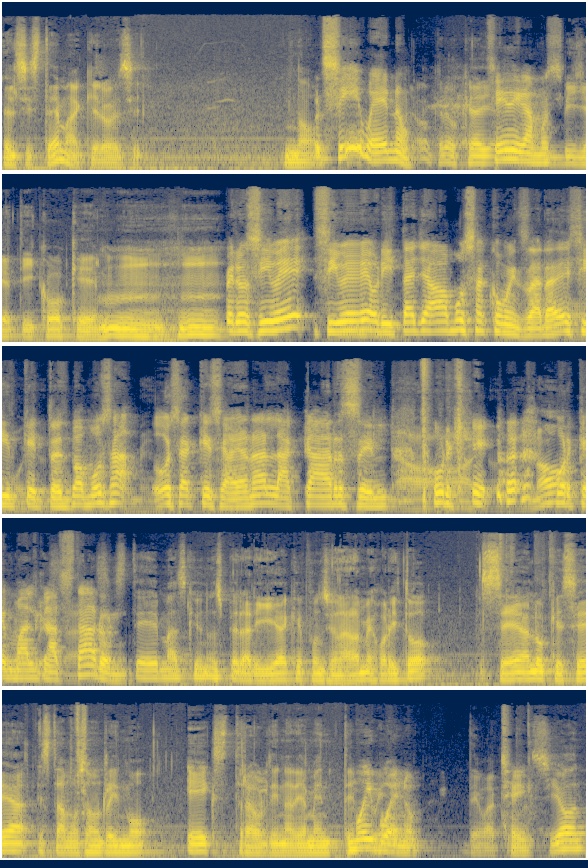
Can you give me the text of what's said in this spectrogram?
el sistema, quiero decir. No. Sí, bueno. creo que hay digamos. un billetico que. Mm, mm. Pero si ve, si ve, ahorita ya vamos a comenzar a decir que entonces vamos a, o sea, que se vayan a la cárcel porque, porque pues, malgastaron. Sistemas que uno esperaría que funcionara mejor y todo, sea lo que sea, estamos a un ritmo extraordinariamente muy bueno, de vacunación.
